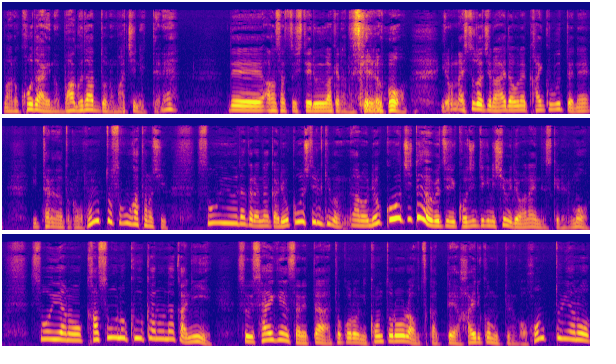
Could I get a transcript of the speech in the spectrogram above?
まあ、あの古代のバグダッドの街に行ってね。で暗殺してるわけなんですけれども いろんな人たちの間をねかいくぐってね行ったりだとか本当そこが楽しい。そういうだからなんか旅行してる気分。あの旅行自体は別に個人的に趣味ではないんですけれどもそういうあの仮想の空間の中にそういう再現されたところにコントローラーを使って入り込むっていうのが本当にあの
